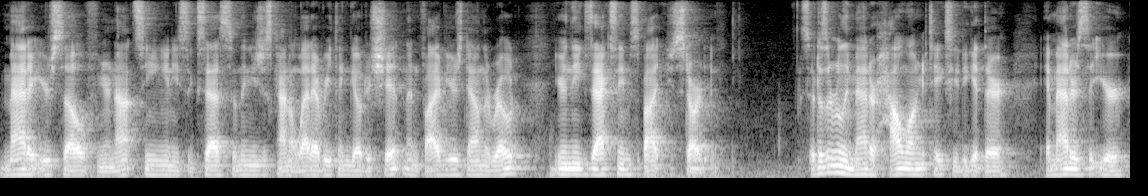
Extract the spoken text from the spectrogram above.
mad at yourself and you're not seeing any success. So then you just kind of let everything go to shit. And then five years down the road, you're in the exact same spot you started. So it doesn't really matter how long it takes you to get there. It matters that you're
